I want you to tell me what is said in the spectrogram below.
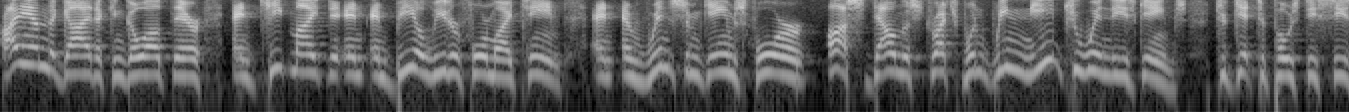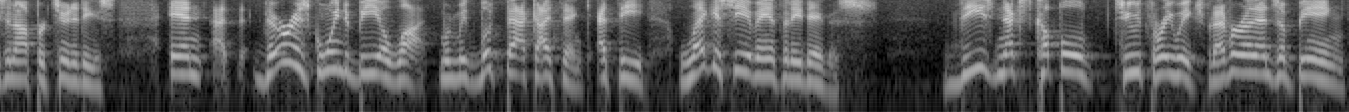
I am the guy that can go out there and keep my and, and be a leader for my team and, and win some games for us down the stretch when we need to win these games to get to postseason opportunities. And uh, there is going to be a lot when we look back, I think, at the legacy of Anthony Davis. These next couple, two, three weeks, whatever it ends up being,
